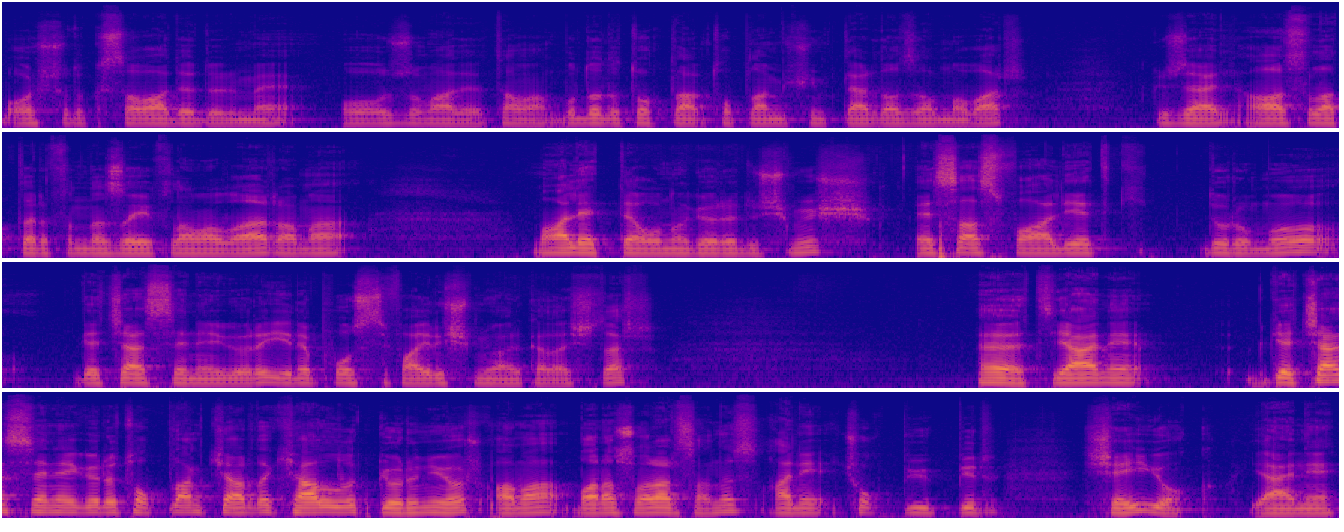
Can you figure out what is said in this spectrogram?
Boşluk kısa vade dönme. O uzun vadeli tamam. Burada da toplam, toplam yükümlülüklerde azalma var. Güzel. Hasılat tarafında zayıflama var ama maliyet de ona göre düşmüş. Esas faaliyet durumu geçen seneye göre yine pozitif ayrışmıyor arkadaşlar. Evet yani geçen seneye göre toplam karda karlılık görünüyor ama bana sorarsanız hani çok büyük bir şey yok. Yani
